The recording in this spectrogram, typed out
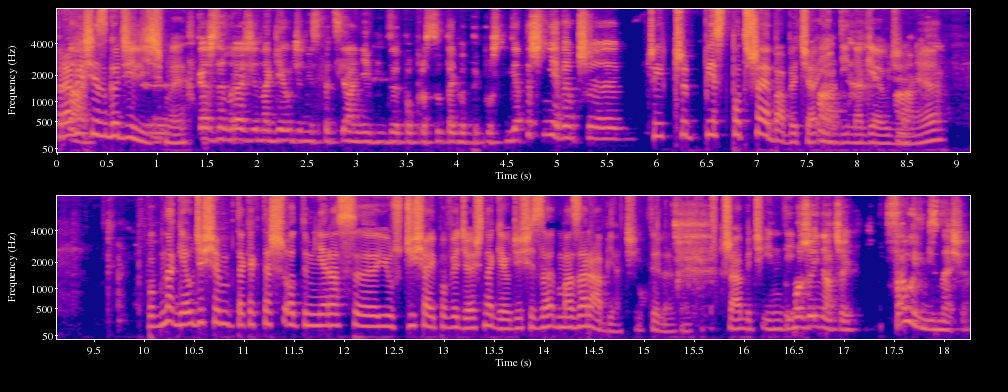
Prawie tak, się zgodziliśmy. W każdym razie na giełdzie niespecjalnie widzę po prostu tego typu studia. Też nie wiem, czy. Czyli czy jest potrzeba bycia tak, indie na giełdzie, tak. nie? Bo na giełdzie się, tak jak też o tym nieraz e, już dzisiaj powiedziałeś, na giełdzie się za, ma zarabiać i tyle. Tak? Trzeba być indie. Może inaczej. W całym biznesie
